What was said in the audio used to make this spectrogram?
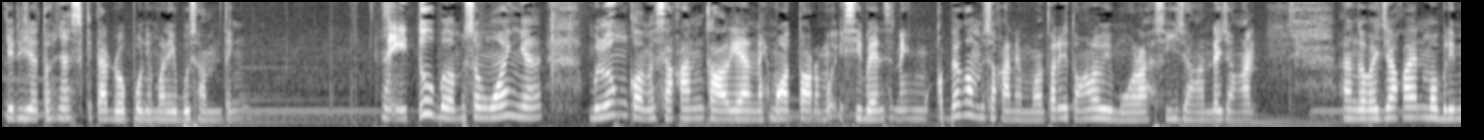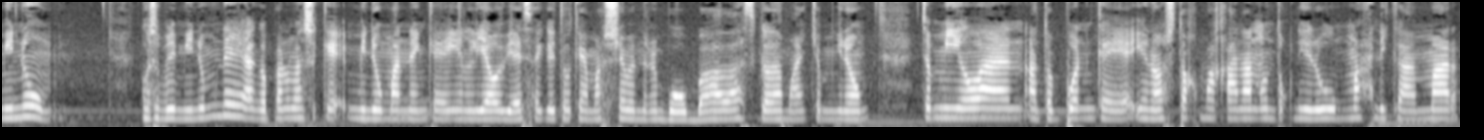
jadi jatuhnya sekitar 25 ribu something Nah itu belum semuanya. Belum kalau misalkan kalian naik motor Mau isi bensin naik motor Tapi kalau misalkan naik motor itu lebih murah sih. Jangan deh jangan. Anggap aja kalian mau beli minum. Gak usah beli minum deh. Anggapan masuk kayak minuman yang kayak liau biasa gitu Kayak maksudnya bener boba lah segala macam You know. Cemilan Ataupun kayak you know stok makanan untuk di rumah Di kamar.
